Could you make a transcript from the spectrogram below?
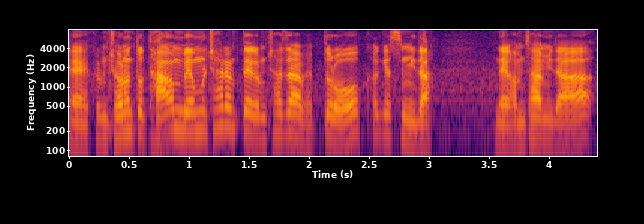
예, 그럼 저는 또 다음 매물 촬영 때 그럼 찾아뵙도록 하겠습니다. 네, 감사합니다.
